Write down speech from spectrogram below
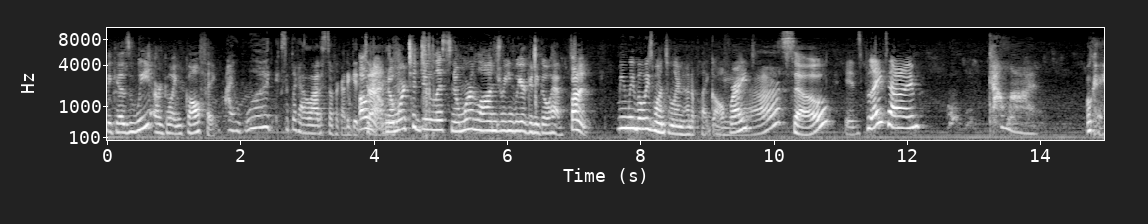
Because we are going golfing. I would, except I got a lot of stuff I gotta get Oh done. no, no more to-do lists, no more laundry. We are going to go have fun. I mean, we've always wanted to learn how to play golf, right? So, it's playtime. Come on. Okay,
